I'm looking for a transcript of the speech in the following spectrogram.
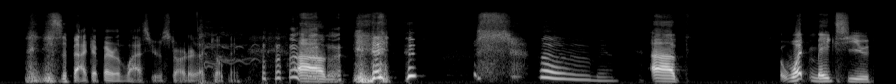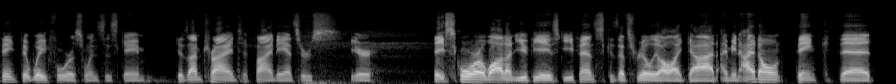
he's a backup better than last year's starter. That killed me. um, oh man. Uh, what makes you think that Wake Forest wins this game? Because I'm trying to find answers here they score a lot on UVA's defense because that's really all I got. I mean, I don't think that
